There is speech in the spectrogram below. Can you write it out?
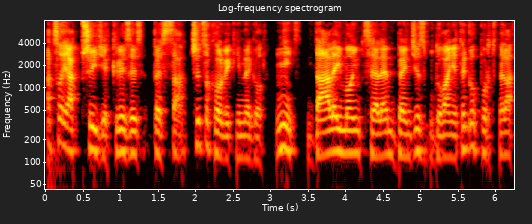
a co jak przyjdzie kryzys, bessa czy cokolwiek innego. Nic. Dalej moim celem będzie zbudowanie tego portfela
